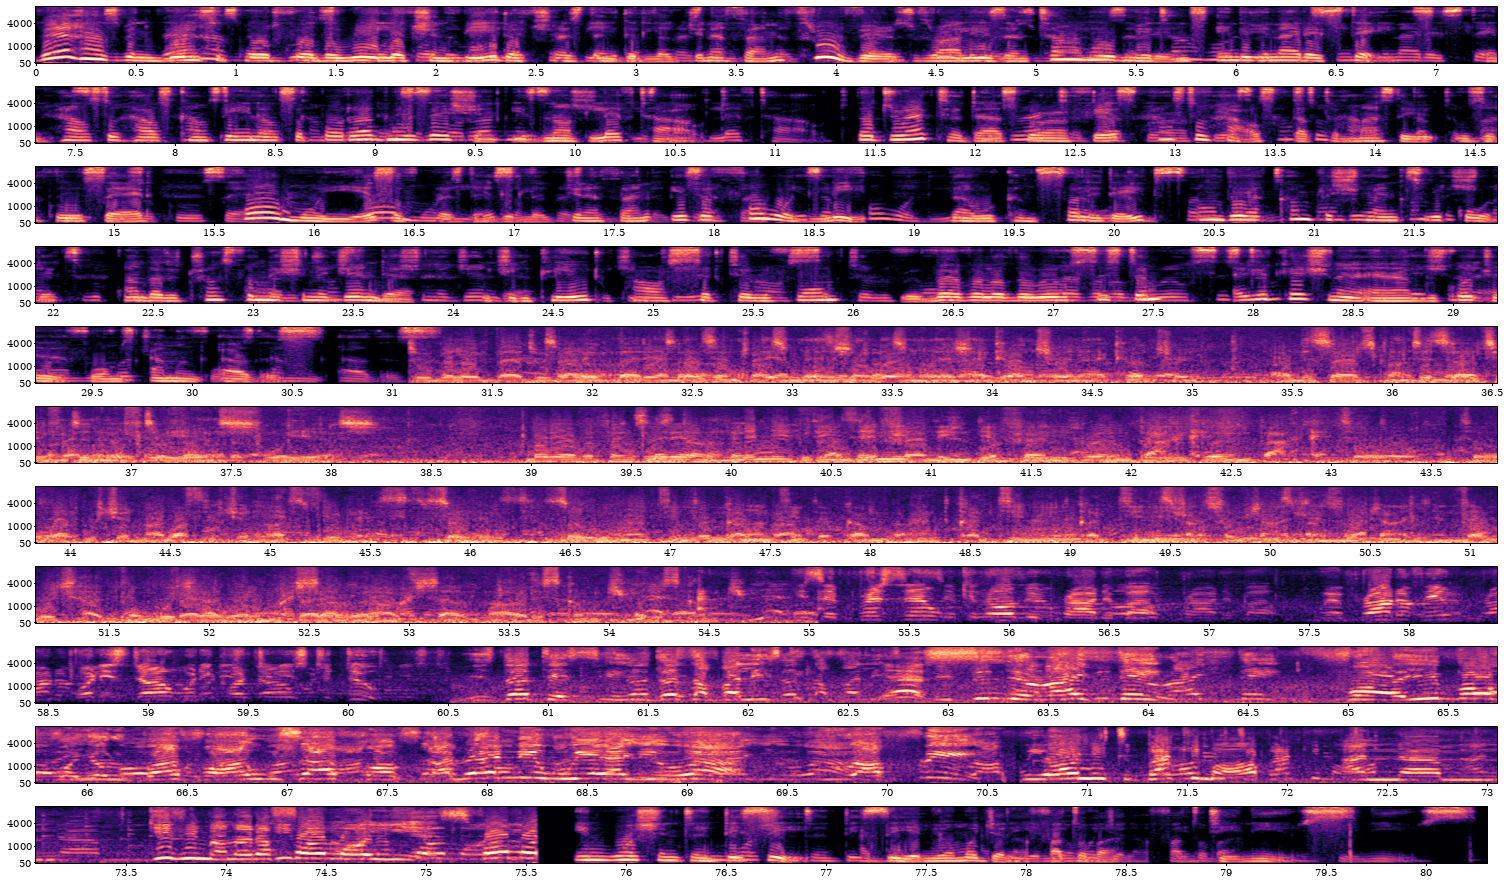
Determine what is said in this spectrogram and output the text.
There has been growing support for the re-election bid of President Goodluck Jonathan through various rallies and town hall meetings in the United States, and house-to-house campaign and support organization is not left out. The Director of Diaspora Affairs House-to-House, Dr. Matthew Uzoku said, four more years of President Goodluck Jonathan is a forward leap that will consolidate on the accomplishments recorded under the transformation agenda, which include power sector reform, revival of the rail system, educational and agricultural reforms, among others. We believe that, we believe that the amazing transformation going on in our country, in our country, deserves continuity for another four years. Four years. Many other things is done. Many things different, different, going back, going back to to what we should not, what we should not experience. So, so we want him to come back to come back and continue, continue this transformation, transformation agenda for which I for which I will myself, myself for this country. This country. He's a president we can all be proud about. We're proud of him, what he's done, what he continues to do. He's not a he's just a ballistic. Yes. He's doing the right thing for Igbo, for Yoruba, for Hausa, for anywhere you are, you are free. We all need to back him up and um, give him another four more years. Four more In Washington, D.C., Adeyemi Omojola Fatoba, NTA News.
